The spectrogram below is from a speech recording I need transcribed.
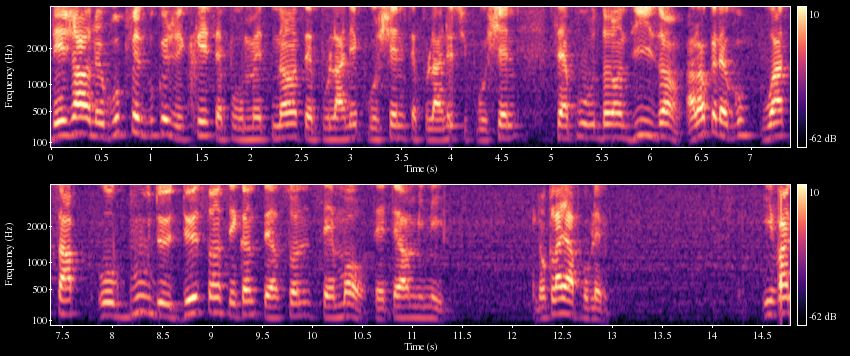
déjà, le groupe Facebook que j'ai créé, c'est pour maintenant, c'est pour l'année prochaine, c'est pour l'année prochaine, c'est pour dans 10 ans. Alors que le groupe WhatsApp, au bout de 250 personnes, c'est mort, c'est terminé. Donc là, il y a problème. Ivan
